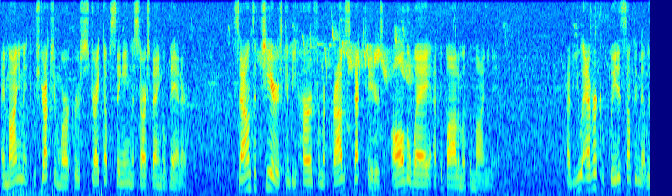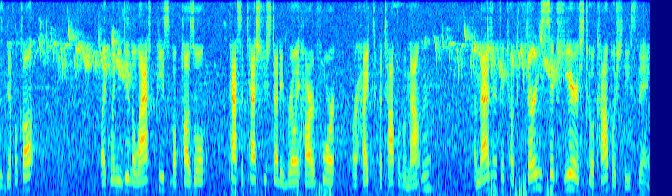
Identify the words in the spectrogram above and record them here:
and monument construction workers strike up singing the Star Spangled Banner. Sounds of cheers can be heard from a crowd of spectators all the way at the bottom of the monument. Have you ever completed something that was difficult? Like when you do the last piece of a puzzle, pass a test you studied really hard for, or hike to the top of a mountain? Imagine if it took 36 years to accomplish these things.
